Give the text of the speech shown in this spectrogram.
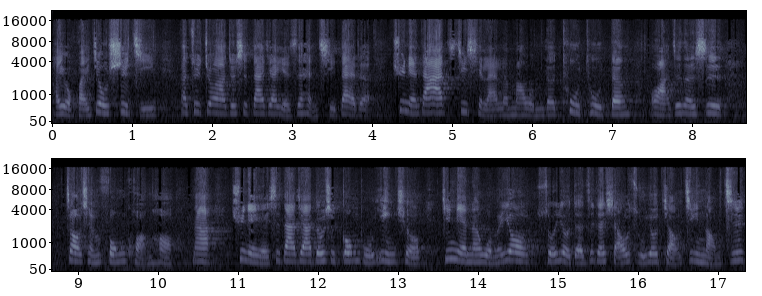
还有怀旧市集。那最重要就是大家也是很期待的。去年大家记起来了吗？我们的兔兔灯，哇，真的是造成疯狂哈。那去年也是大家都是供不应求，今年呢，我们又所有的这个小组又绞尽脑汁，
